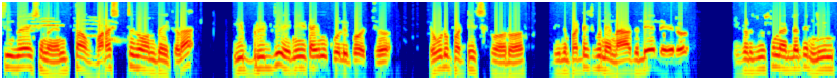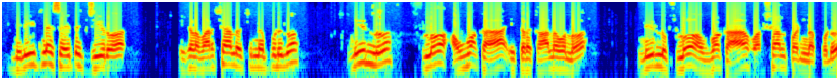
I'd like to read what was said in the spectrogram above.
సిచ్యువేషన్ ఎంత వరస్ట్గా ఉందో ఇక్కడ. ఈ బ్రిడ్జ్ ఎనీ టైం కూలిపోవచ్చు. ఎవడు పట్టించుకోరు? దీన్ని పట్టించుకునే నాదులే లేరు. ఇక్కడ చూసుకున్నట్లయితే నీట్నెస్ అయితే జీరో. ఇక్కడ వర్షాలు వచ్చినప్పుడు నీళ్ళు ఫ్లో అవ్వక ఇక్కడ కాలువలో నీళ్ళు ఫ్లో అవ్వక వర్షాలు పడినప్పుడు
